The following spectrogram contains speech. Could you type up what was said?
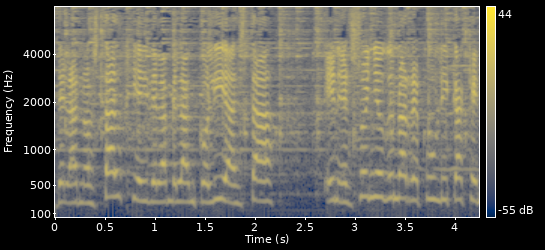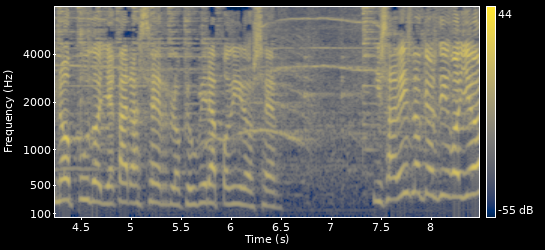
de la nostalgia y de la melancolía está en el sueño de una república que no pudo llegar a ser lo que hubiera podido ser. ¿Y sabéis lo que os digo yo?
